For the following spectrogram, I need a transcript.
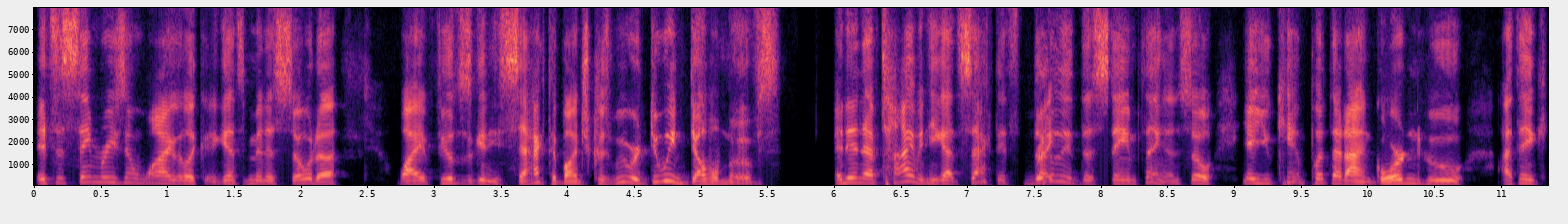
It's the same reason why, like against Minnesota, why Fields is getting sacked a bunch because we were doing double moves and didn't have time and he got sacked. It's Right. literally the same thing. And so, yeah, you can't put that on Gordon, who I think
